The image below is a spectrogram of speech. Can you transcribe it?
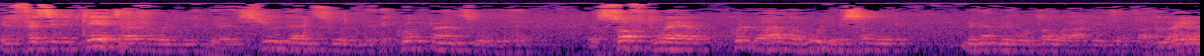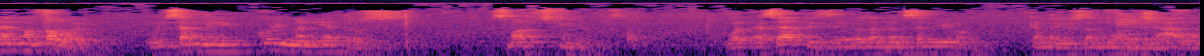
ال facilitator وال students وال equipments وال software كله هذا هو اللي بيسوي بنمي ويطور عقليه الطالب. إحنا بدنا نطور ونسمي كل من يدرس smart student والأساتذة بدل ما نسميهم كما يسمون بالعالم.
